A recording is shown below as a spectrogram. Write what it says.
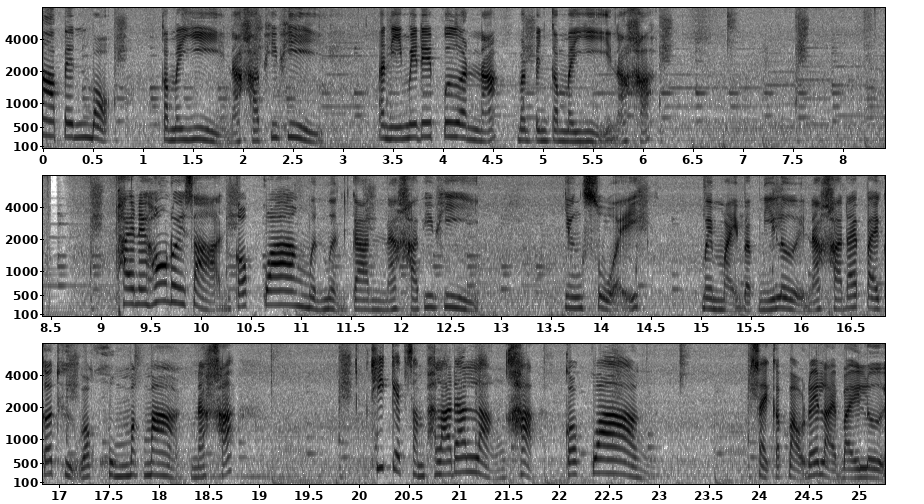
มาเป็นเบาะกำมะหยี่นะคะพี่ๆ อันนี้ไม่ได้เปื้อนนะ มันเป็นกำมะหยี่นะคะ ภายในห้องโดยสารก็กว้างเหมือนเหมือนๆกันนะคะพี่ๆ ยังสวยใหม่ๆ แบบนี้เลยนะคะ ได้ไปก็ถือว่าคุ้มมากๆนะคะ ที่เก็บสัมภาระด้านหลังค่ะ ก็กว้าง ใส่กระเป๋าได้หลายใบเลย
